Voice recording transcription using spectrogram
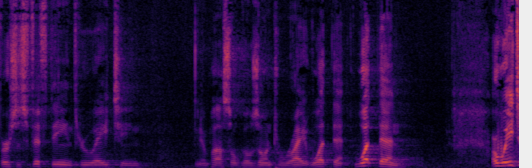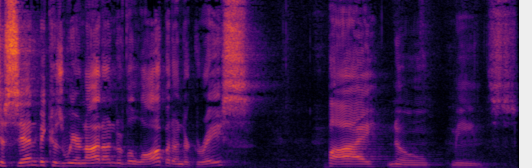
verses 15 through 18. The apostle goes on to write, What then? What then? Are we to sin because we are not under the law but under grace? By no means.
